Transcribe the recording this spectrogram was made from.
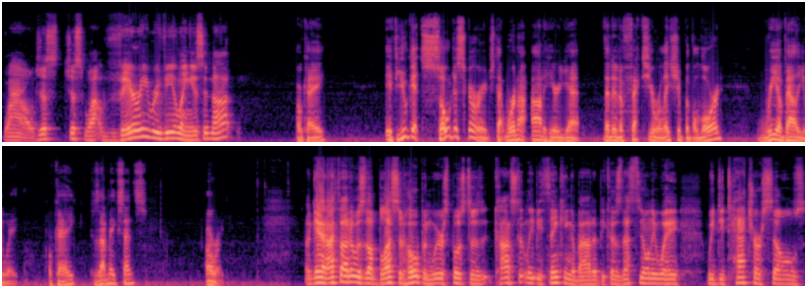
Wow, just just wow, very revealing, is it not? Okay. If you get so discouraged that we're not out of here yet, that it affects your relationship with the Lord, reevaluate. Okay? Does that make sense? All right. Again, I thought it was the blessed hope, and we were supposed to constantly be thinking about it because that's the only way we detach ourselves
